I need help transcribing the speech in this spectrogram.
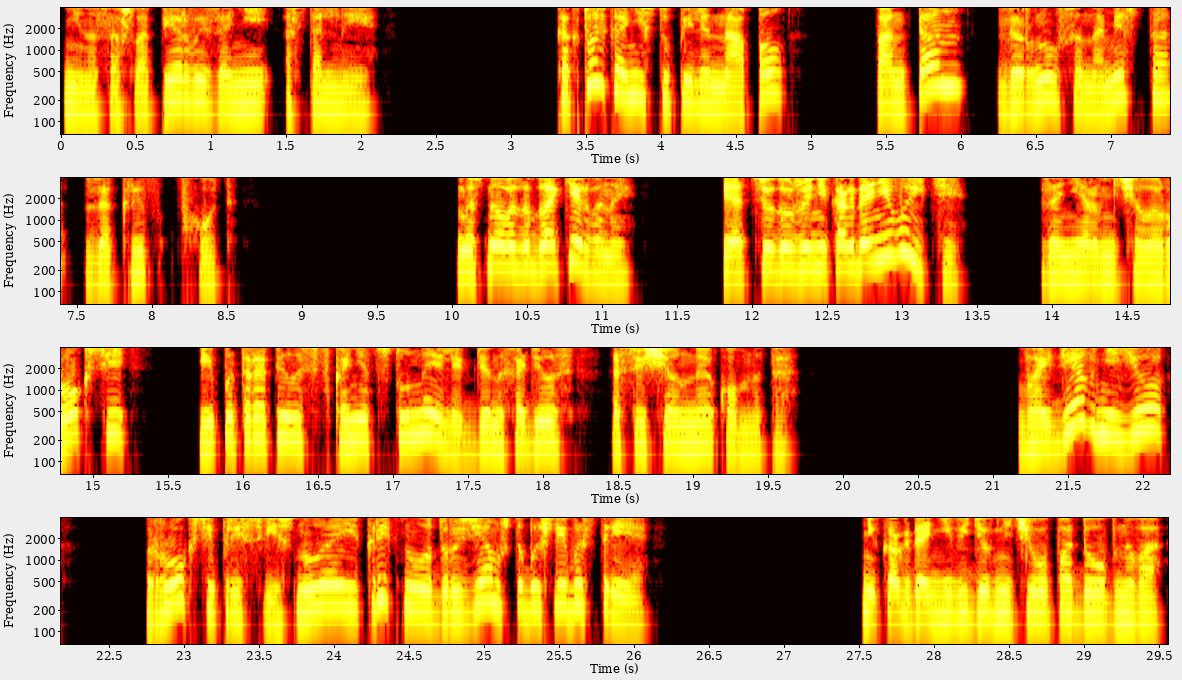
Нина сошла первой, за ней остальные. Как только они ступили на пол, фонтан вернулся на место, закрыв вход. «Мы снова заблокированы, и отсюда уже никогда не выйти!» Занервничала Рокси и поторопилась в конец туннеля, где находилась освещенная комната. Войдя в нее, Рокси присвистнула и крикнула друзьям, чтобы шли быстрее. Никогда не видел ничего подобного!»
